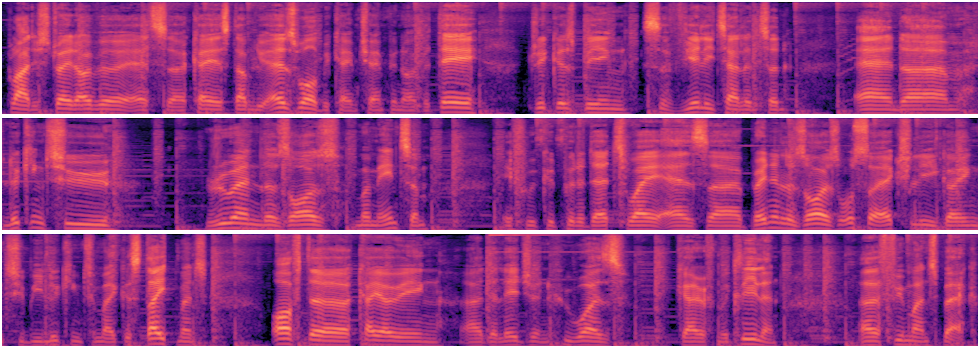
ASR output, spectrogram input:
Applied straight over at uh, KSW as well, became champion over there. Dricus being severely talented and um, looking to ruin Lesar's momentum if we could put it that way, as uh, Brendan Lesar is also actually going to be looking to make a statement after KOing uh, the legend who was Gareth McLellan a few months back.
